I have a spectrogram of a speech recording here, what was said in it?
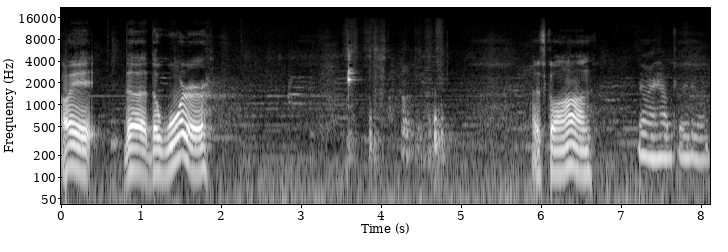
Oh wait, the the water. What's going on? No, I helped you do it.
